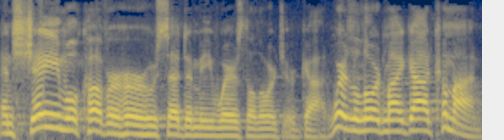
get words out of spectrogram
and shame will cover her who said to me, Where's the Lord your God? Where's the Lord my God? Come on.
